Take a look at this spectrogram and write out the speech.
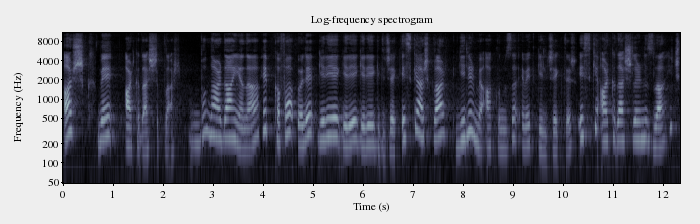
aşk ve arkadaşlıklar bunlardan yana hep kafa böyle geriye geriye geriye gidecek. Eski aşklar gelir mi aklımıza? Evet gelecektir. Eski arkadaşlarınızla hiç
